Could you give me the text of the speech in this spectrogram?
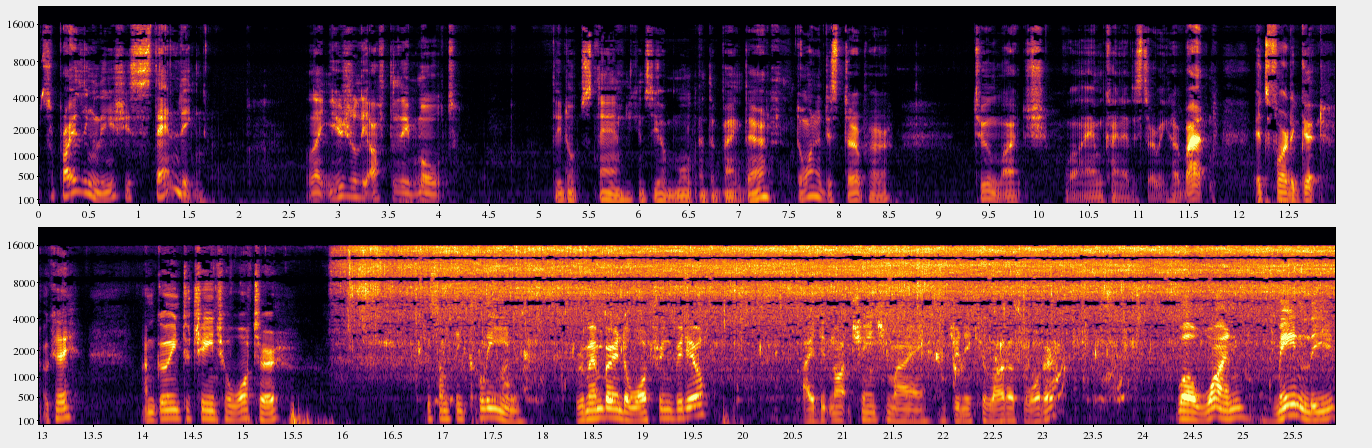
Surprisingly, she's standing. Like usually after they molt, they don't stand. You can see her molt at the back there. Don't want to disturb her too much. Well, I am kind of disturbing her, but it's for the good, okay? I'm going to change her water to something clean. Remember in the watering video, I did not change my geniculata's water. Well, one, mainly,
